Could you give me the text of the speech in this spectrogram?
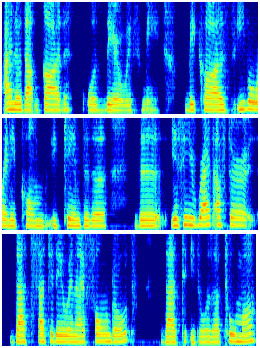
i know that god was there with me because even when it come it came to the the you see right after that saturday when i found out that it was a tumor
